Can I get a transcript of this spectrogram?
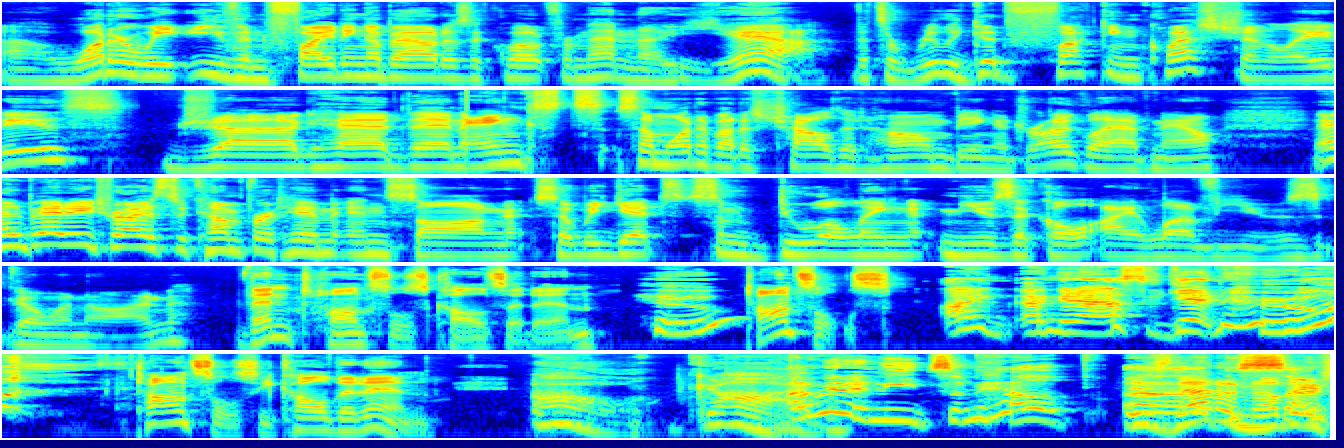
Uh, what are we even fighting about? Is a quote from that. And uh, yeah, that's a really good fucking question, ladies. Jughead then angsts somewhat about his childhood home being a drug lab now, and Betty tries to comfort him in song. So we get some dueling musical "I love yous" going on. then Tonsils calls it in. Who? Tonsils. I I'm gonna ask again. Who? Tonsils, he called it in. Oh God! I'm gonna need some help. Is uh, that another deciphering what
